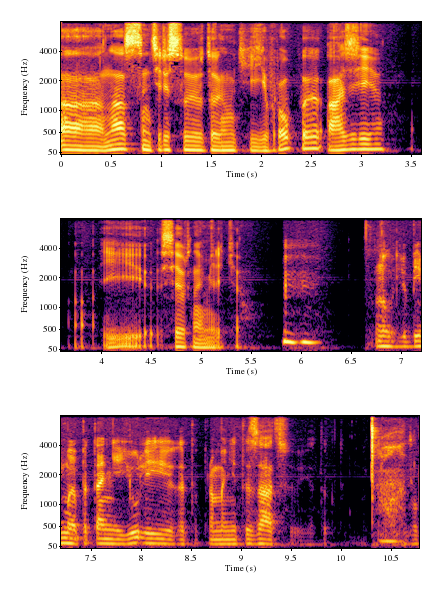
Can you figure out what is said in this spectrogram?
Нас интересуют рынки Европы, Азии и Северной Америки. Угу. Ну, любимое питание Юлии – это про монетизацию. Я так а, ну,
